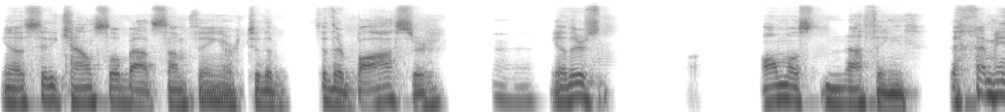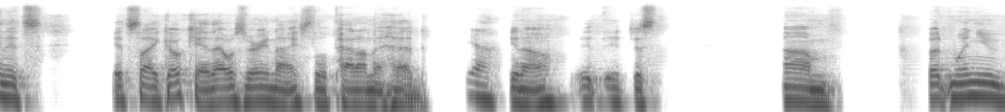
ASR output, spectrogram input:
you know city council about something or to the to their boss or mm-hmm. you know there's almost nothing. I mean it's it's like okay that was very nice little pat on the head yeah. You know, it, it just, um, but when you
